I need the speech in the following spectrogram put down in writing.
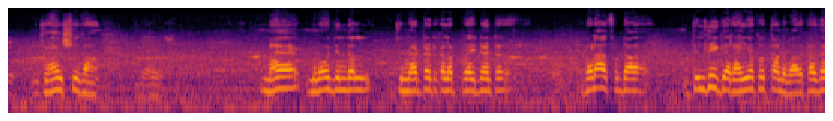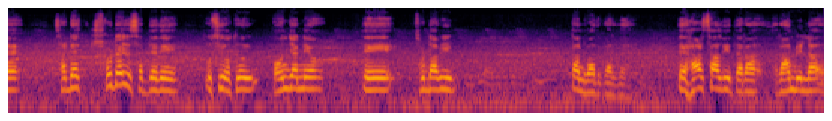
ਜੀ। ਜੈ ਸ਼੍ਰੀ ਰਾਮ। ਮੈਂ Manoj Jindal united club president ਬੜਾ ਤੁਹਾਡਾ ਦਿਲ ਦੀ ਗਹਿਰਾਈਆਂ ਤੋਂ ਧੰਨਵਾਦ ਕਰਦਾ ਹਾਂ। ਸਾਡੇ ਛੋਟੇ ਜਿਹੇ ਸੱਦੇ ਦੇ ਤੁਸੀਂ ਉੱਥੋਂ ਪਹੁੰਚ ਜਾਂਦੇ ਹੋ ਤੇ ਤੁਹਾਡਾ ਵੀ ਧੰਨਵਾਦ ਕਰਦਾ ਹਾਂ। ਤੇ ਹਰ ਸਾਲ ਦੀ ਤਰ੍ਹਾਂ ਰਾਮਲੀਲਾ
